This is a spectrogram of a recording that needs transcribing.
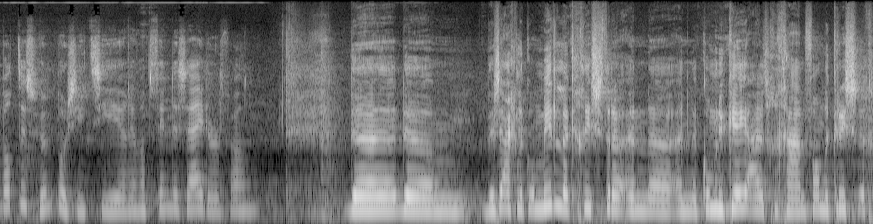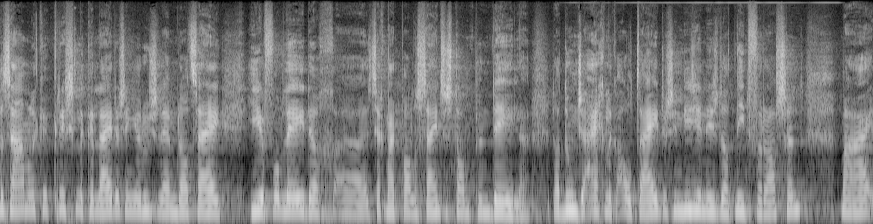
Wat is hun positie hier en wat vinden zij ervan? De, de, er is eigenlijk onmiddellijk gisteren een, een communiqué uitgegaan van de gezamenlijke christelijke leiders in Jeruzalem dat zij hier volledig uh, zeg maar het Palestijnse standpunt delen. Dat doen ze eigenlijk altijd, dus in die zin is dat niet verrassend. Maar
